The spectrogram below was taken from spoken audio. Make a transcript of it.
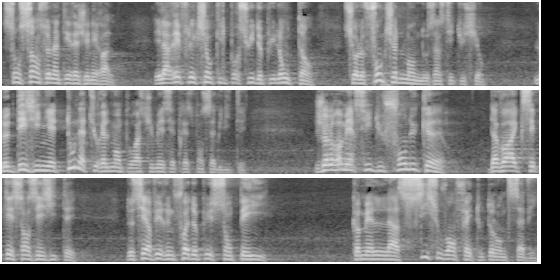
son sens de l'intérêt général et la réflexion qu'il poursuit depuis longtemps sur le fonctionnement de nos institutions le désignaient tout naturellement pour assumer cette responsabilité. Je le remercie du fond du cœur d'avoir accepté sans hésiter de servir une fois de plus son pays, comme elle l'a si souvent fait tout au long de sa vie.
